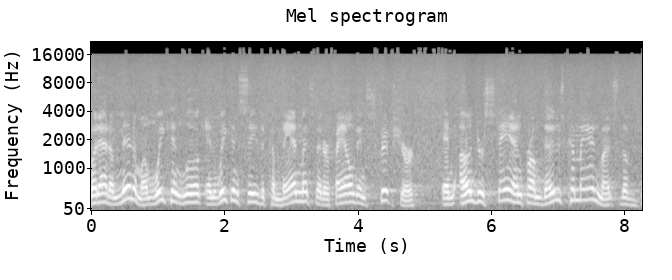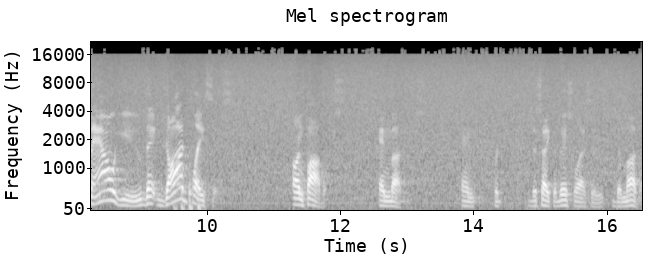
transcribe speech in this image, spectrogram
But at a minimum, we can look and we can see the commandments that are found in Scripture and understand from those commandments the value that God places on fathers and mothers. And for the sake of this lesson, the mother.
